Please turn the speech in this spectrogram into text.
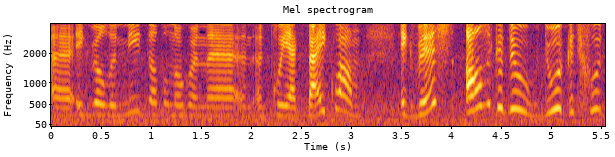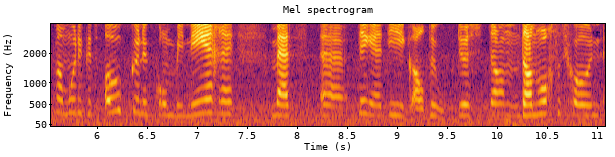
uh, ik wilde niet dat er nog een, uh, een, een, project bij kwam. Ik wist, als ik het doe, doe ik het goed, maar moet ik het ook kunnen combineren met uh, dingen die ik al doe. Dus dan, dan wordt het gewoon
